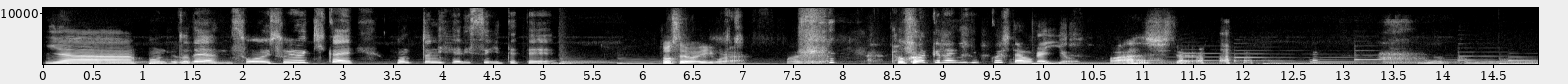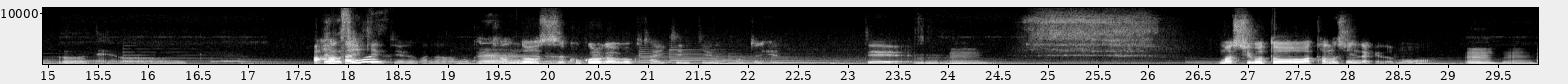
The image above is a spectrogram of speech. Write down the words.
いやー本当だよね。そういうそういう機会本当に減りすぎてて。どうすればいいこれ？マジで。鎌倉に引っ越した方がいいよ。マジで？なんかもう。そうだよアハ体験っていうのかな。なんかうん。感動する、心が動く体験っていうのが本当に減って。うんうんまあ仕事は楽しいんだけども。うんうん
